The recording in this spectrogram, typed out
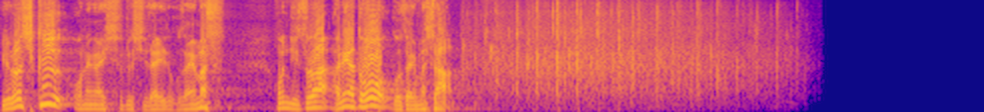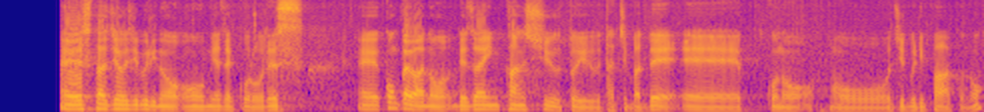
よろしくお願いする次第でございます。本日はありがとうございました。スタジオジブリの宮崎五郎です。今回はあのデザイン監修という立場でこのジブリパークの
